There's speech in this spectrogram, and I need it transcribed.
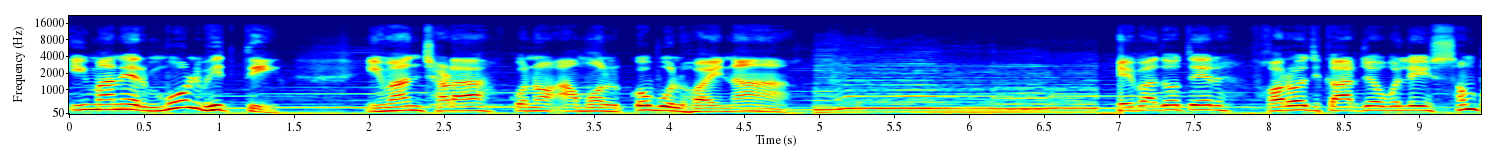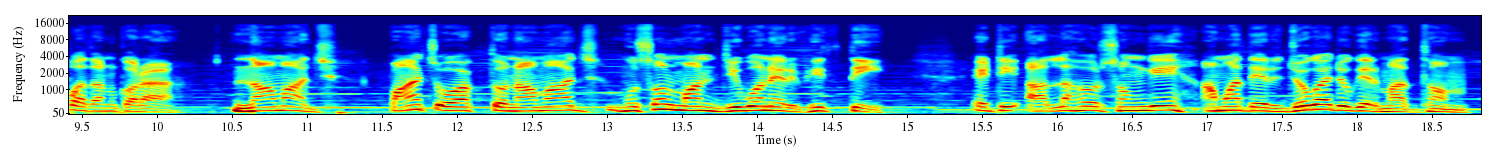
ইমানের মূল ভিত্তি। ইমান ছাড়া কোনো আমল কবুল হয় না। এবাদতের ফরজ কার্যাবলী সম্পাদন করা, নামাজ, পাঁচ ওয়াক্ত নামাজ মুসলমান জীবনের ভিত্তি। এটি আল্লাহর সঙ্গে আমাদের যোগাযোগের মাধ্যম।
